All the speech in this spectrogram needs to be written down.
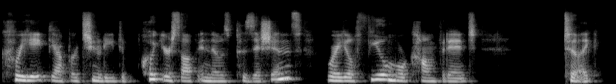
create the opportunity to put yourself in those positions where you'll feel more confident to like,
